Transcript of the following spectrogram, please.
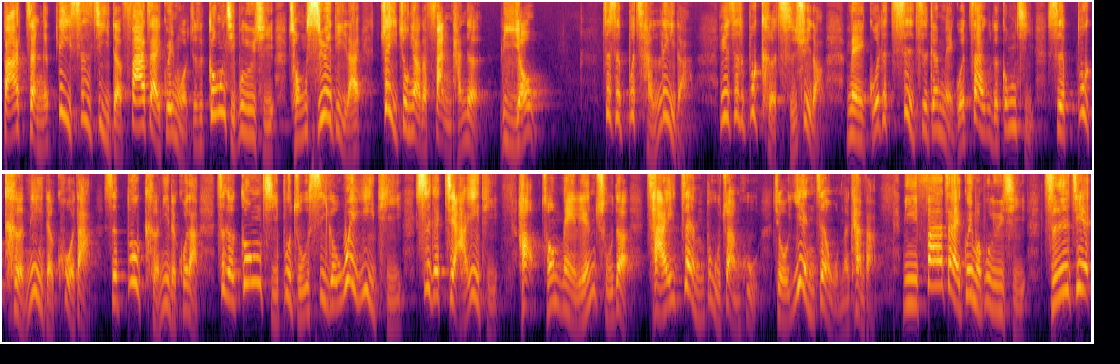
把整个第四季的发债规模，就是供给不如预期，从十月底以来最重要的反弹的理由，这是不成立的。因为这是不可持续的，美国的赤字跟美国债务的供给是不可逆的扩大，是不可逆的扩大。这个供给不足是一个伪议题，是个假议题。好，从美联储的财政部账户就验证我们的看法：你发债规模不如预期，直接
